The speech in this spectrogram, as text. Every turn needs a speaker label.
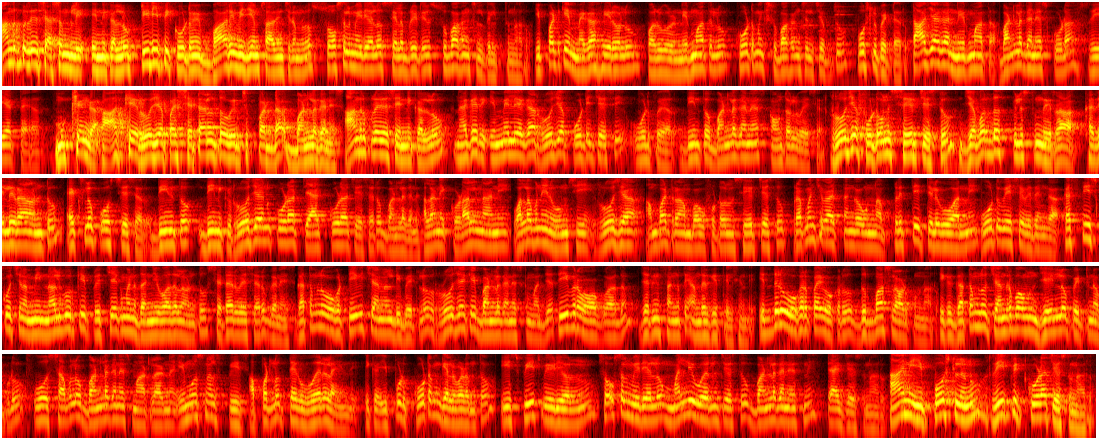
Speaker 1: Andhra Pradesh assembly ఎన్నికల్లో టీడీపీ కూటమి భారీ విజయం సాధించడంలో సోషల్ మీడియాలో సెలబ్రిటీలు శుభాకాంక్షలు తెలుపుతున్నారు. ఇప్పటికే మెగా హీరోలు పలువురు నిర్మాతలు కూటమికి శుభాకాంక్షలు చెబుతూ పోస్టులు పెట్టారు. తాజాగా నిర్మాత బండ్ల గణేష్ కూడా రియాక్ట్ అయ్యారు. ముఖ్యంగా ఆర్కే రోజాపై షెటర్లతో విరుచుకుపడ్డ బండ్ల గణేష్ ఆంధ్రప్రదేశ్ ఎన్నికల్లో నగరి ఎమ్మెల్యేగా రోజా పోటీ చేసి ఓడిపోయారు. దీంతో బండ్ల గణేష్ కౌంటర్లు వేశారు. రోజా ఫోటోను షేర్ చేస్తూ జబర్దస్త్ పిలుస్తుంది రా కదిలిరా అంటూ ఎక్స్లో పోస్ట్ చేశారు. దీనితో దీనికి రోజాను కూడా ట్యాగ్ కూడా చేశారు బండ్ల గణేష్. అలానే కొడాలి నాని వల్లభనేని వంశీ రోజా అంబటి రాంబాబు ఫోటోలను షేర్ చేస్తూ ప్రపంచవ్యాప్తంగా ఉన్న ప్రతి తెలుగు వారిని ఓటు వేసే విధంగా కసి తీసుకొచ్చిన మీ నలుగురికి ప్రత్యేకమైన ధన్యవాదాలు అంటూ సెటర్ వేశారు గణేష్. గతంలో ఒక టీవీ ఛానల్ డిబేట్లో రోజాకి బండ్ల గణేష్కి మధ్య తీవ్ర వాగ్వాదం జరిగిన సంగతి అందరికీ తెలిసింది. ఇద్దరు ఒకరిపై ఒకరు దుర్భాషలు ఆడుకున్నారు ఇక గతంలో చంద్రబాబును జైల్లో పెట్టినప్పుడు ఓ సభలో బండ్ల గణేష్ మాట్లాడిన ఎమోషనల్ స్పీచ్ అప్పట్లో తెగ వైరల్ అయింది. ఇక ఇప్పుడు కూటమి గెలవడంతో ఈ స్పీచ్ వీడియోలను సోషల్ మీడియాలో మళ్ళీ వైరల్ చేస్తూ బండ్ల గణేష్ని ట్యాగ్ చేస్తున్నారు. ఆయన ఈ పోస్టులను రీట్వీట్ కూడా చేస్తున్నారు.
